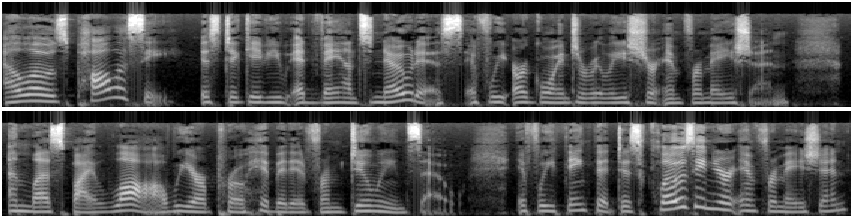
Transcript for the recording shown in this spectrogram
Ello's policy is to give you advance notice if we are going to release your information, unless by law we are prohibited from doing so. If we think that disclosing your information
